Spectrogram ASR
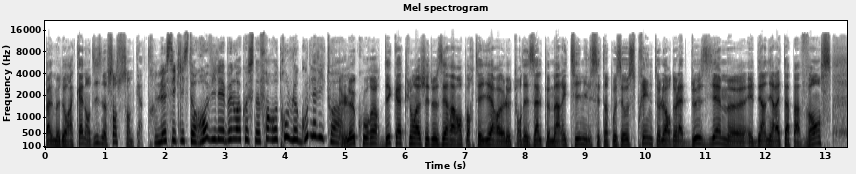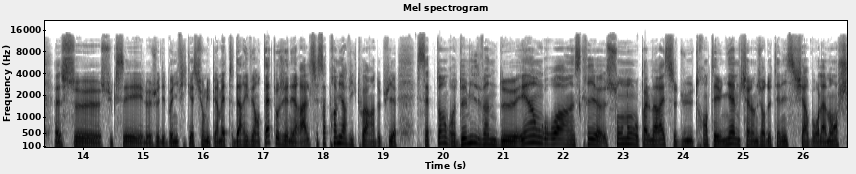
Palme d'Or à Cannes en 1964. Le cycliste Revillé Benoît Cosnefroy retrouve le goût de la victoire. Le coureur Décathlon AG2R a remporté hier euh, le Tour des Alpes-Maritimes. Il s'est imposé au sprint lors de la deuxième euh, et dernière étape à Vence. Euh, Ce succès et le jeu des bonifications lui permettent d'arriver en tête au général. C'est sa première victoire hein, depuis septembre 2022. Et un Hongrois a inscrit euh, son nom au palmarès du 31e Challenger de tennis Cherbourg-la-Manche.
